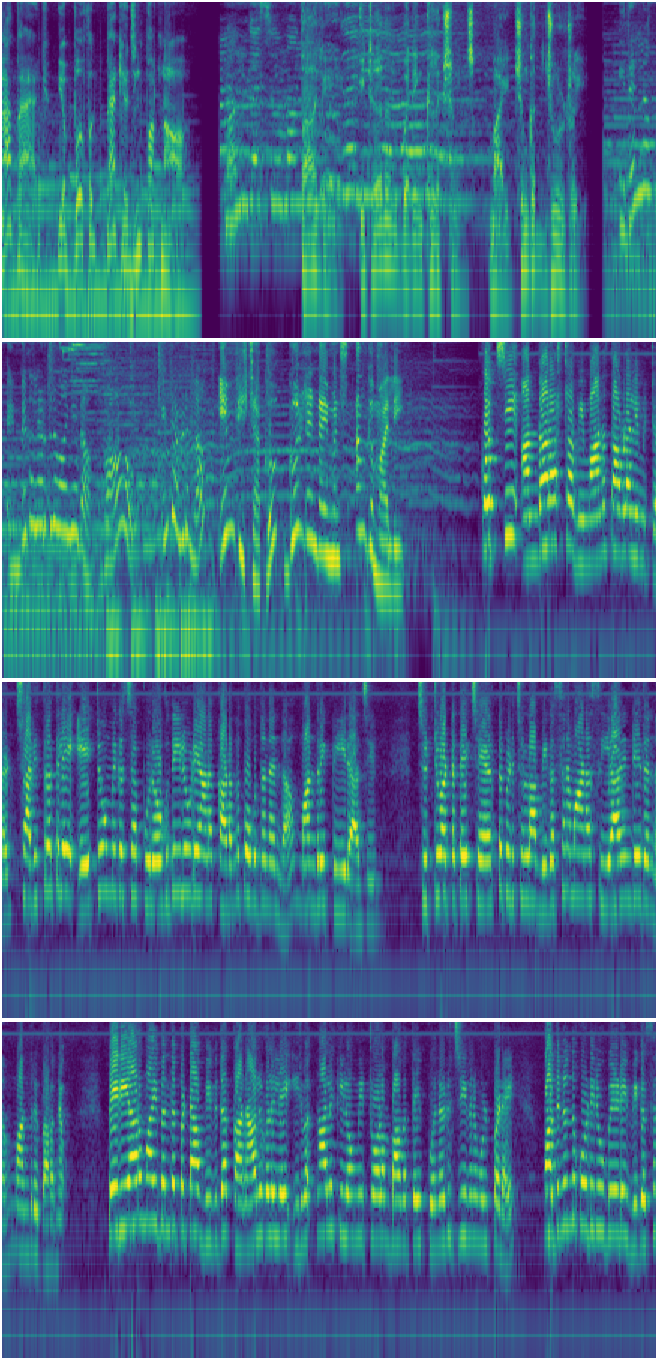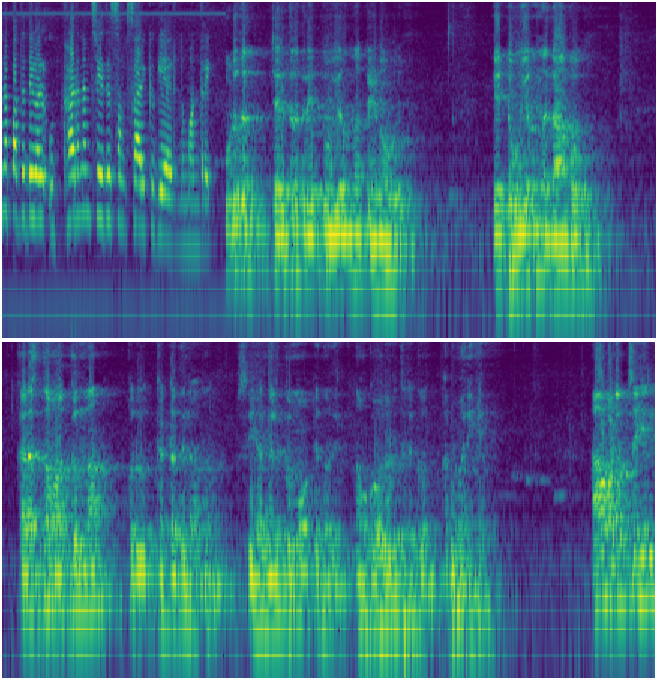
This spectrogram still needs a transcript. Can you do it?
Mapac, your perfect packaging partner. Thali eternal wedding collections by Chungath jewellery ഇതെല്ലാം എന്റെ കല്യാണത്തിന് വാങ്ങിയതാ. Wow. ഇതെവിടുന്നാ? M V Chacko golden diamonds Angamaly. Kochi അന്താരാഷ്ട്ര വിമാനത്താവള limited ചരിത്രത്തിലെ ഏറ്റവും മികച്ച പുരോഗതിയിലൂടെയാണ് കടന്നുപോകുന്നതെന്ന് മന്ത്രി പി രാജീവ്. ചുറ്റുവട്ടത്തെ ചേർത്ത് പിടിച്ചുള്ള വികസനമാണ് സിയാലിന്റേതെന്നും മന്ത്രി പറഞ്ഞു. പെരിയാറുമായി ബന്ധപ്പെട്ട വിവിധ കനാലുകളിലെ ഇരുപത്തിനാല് കിലോമീറ്ററോളം ഭാഗത്തെ പുനരുജ്ജീവനം ഉൾപ്പെടെ പതിനൊന്ന് കോടി രൂപയുടെ വികസന പദ്ധതികൾ ഉദ്ഘാടനം ചെയ്ത് സംസാരിക്കുകയായിരുന്നു മന്ത്രി. കൂടുതൽ ചരിത്രത്തിൽ ഏറ്റവും ഉയർന്ന ടേൺ ഓവറും ഏറ്റവും ഉയർന്ന ലാഭവും കരസ്ഥമാക്കുന്ന ഒരു ഘട്ടത്തിലാണ് സിയാൽ നിൽക്കുമോ എന്നതിൽ നമുക്ക് ഓരോരുത്തർക്കും അഭിമാനിക്കാം. ആ വളർച്ചയിൽ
